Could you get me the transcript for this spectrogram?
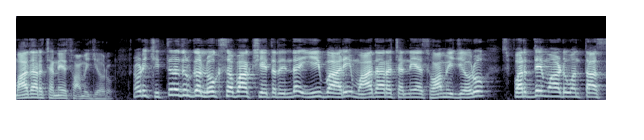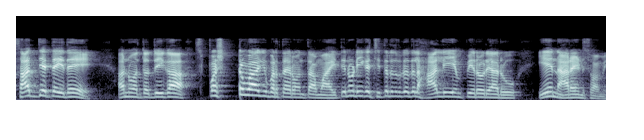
ಮಾದಾರ ಚೆನ್ನಯ್ಯ ಸ್ವಾಮೀಜಿಯವರು. ನೋಡಿ, ಚಿತ್ರದುರ್ಗ ಲೋಕಸಭಾ ಕ್ಷೇತ್ರದಿಂದ ಈ ಬಾರಿ ಮಾದಾರ ಚೆನ್ನಯ್ಯ ಸ್ವಾಮೀಜಿಯವರು ಸ್ಪರ್ಧೆ ಮಾಡುವಂಥ ಸಾಧ್ಯತೆ ಇದೆ ಅನ್ನುವಂಥದ್ದು ಈಗ ಸ್ಪಷ್ಟವಾಗಿ ಬರ್ತಾ ಇರುವಂಥ ಮಾಹಿತಿ. ನೋಡಿ, ಈಗ ಚಿತ್ರದುರ್ಗದಲ್ಲಿ ಹಾಲಿ ಎಂ ಪಿ ಇರೋರು ಯಾರು? ಎ. ನಾರಾಯಣ ಸ್ವಾಮಿ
